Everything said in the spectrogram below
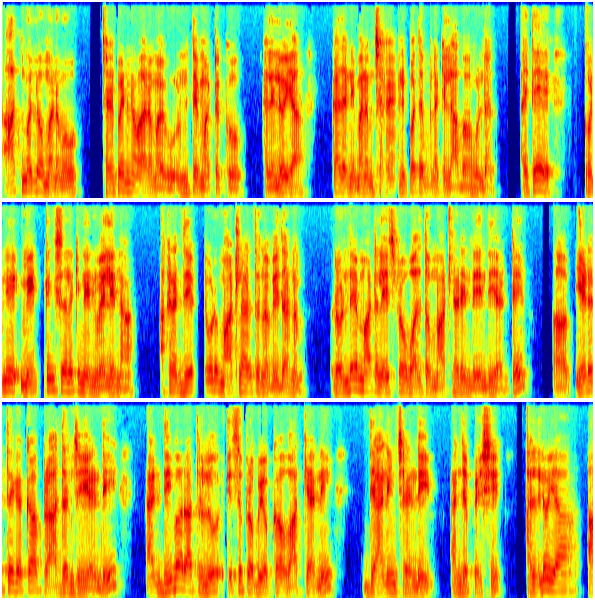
ఆత్మలో మనము చనిపోయిన వారం ఉంటే మట్టుకు హలెలుయ కదండి మనం చనిపోతే మనకి లాభం ఉండదు. అయితే కొన్ని మీటింగ్స్లకి నేను వెళ్ళినా అక్కడ దేవుడు మాట్లాడుతున్న విధానం రెండే మాటలు యేసుప్రభు వాళ్ళతో మాట్లాడింది ఏంది అంటే ఎడతెగక ప్రార్థన చేయండి అండ్ దీవారాత్రులు యేసుప్రభు యొక్క వాక్యాన్ని ధ్యానించండి అని చెప్పేసి. అల్లుయ ఆ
